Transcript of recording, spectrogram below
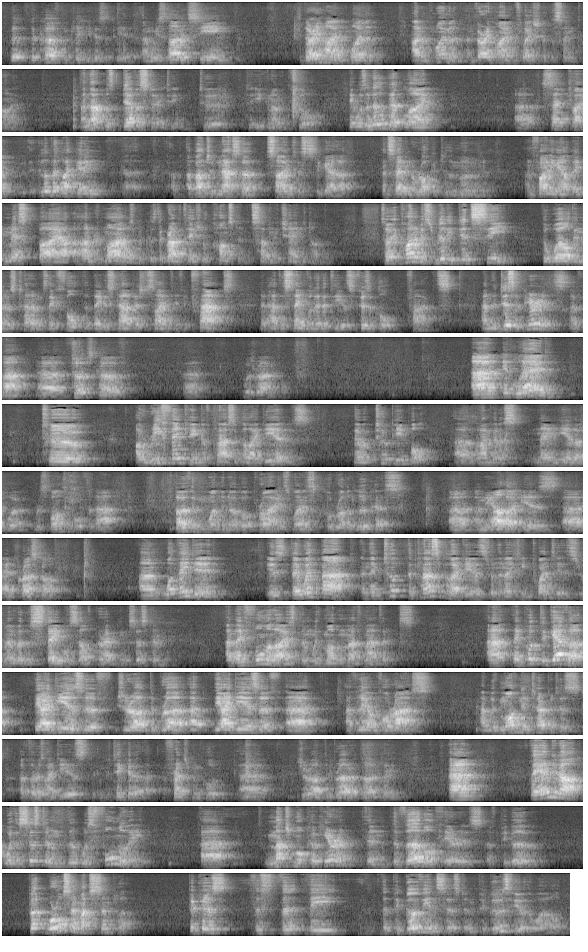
the, the curve completely disappeared. And we started seeing very high employment, unemployment and very high inflation at the same time. And that was devastating to, to economic thought. It was a little bit like uh, trying, a little bit like getting a, bunch of NASA scientists together and sending a rocket to the moon and finding out they'd missed by a 100 miles because the gravitational constant had suddenly changed on them. So economists really did see the world in those terms. They thought that they'd established scientific facts that had the same validity as physical facts. And the disappearance of that uh, Phillips curve uh, was radical. And it led to a rethinking of classical ideas. There were two people uh, that I'm going to name here that were responsible for that. Both of them won the Nobel Prize. One is called Robert Lucas, uh, and the other is uh, Ed Prescott. And what they did is they went back and they took the classical ideas from the 1920s, remember the stable self-correcting system, and they formalized them with modern mathematics. Uh, they put together the ideas of Gerard Debreu, uh, the ideas of, uh, of Leon Walras, and with modern interpreters of those ideas, in particular a Frenchman called uh, Gerard Debreu at Berkeley. And they ended up with a system that was formally uh, much more coherent than the verbal theories of Pigou, but were also much simpler because this, the, the, the Pigovian system, Pigou's view of the world,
